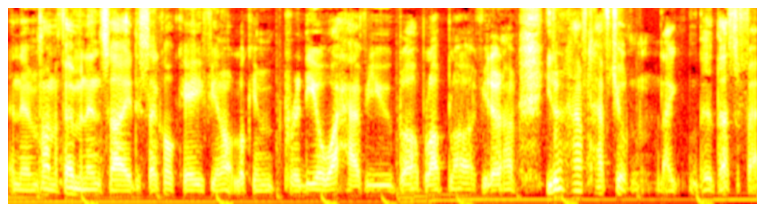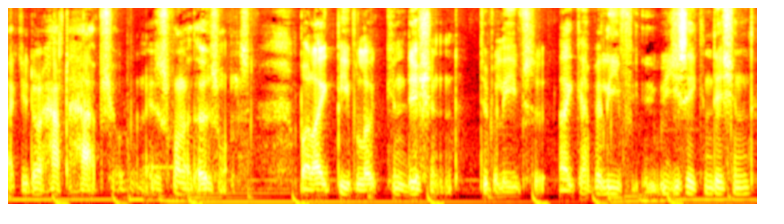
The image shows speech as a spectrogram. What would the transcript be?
And then from the feminine side, it's like, okay, if you're not looking pretty or what have you, blah blah blah. If you don't have, you don't have to have children. Like that's a fact. You don't have to have children. It's just one of those ones. But like people are conditioned to believe. So, like I believe, would you say conditioned?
